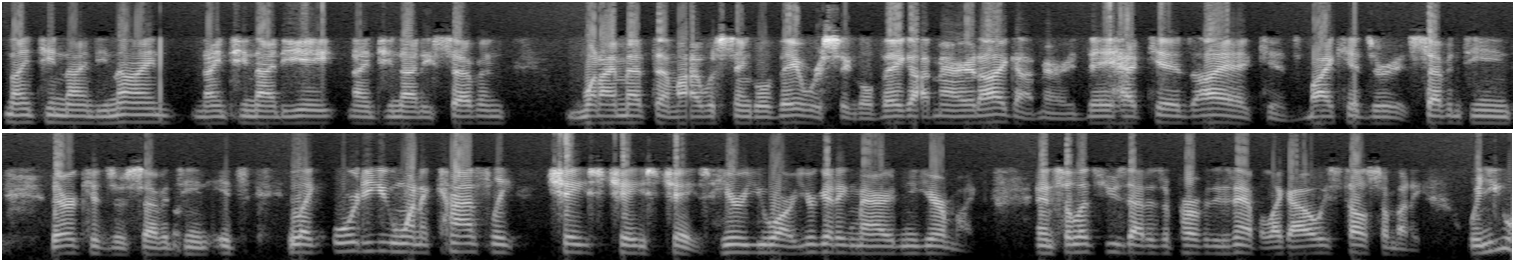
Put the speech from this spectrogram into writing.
1999, 1998, 1997 when I met them, I was single. They were single. They got married. I got married. They had kids. I had kids. My kids are 17. Their kids are 17. It's like, or do you want to constantly chase, chase, chase? Here you are. You're getting married in a year, Mike. And so let's use that as a perfect example. Like I always tell somebody, when you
